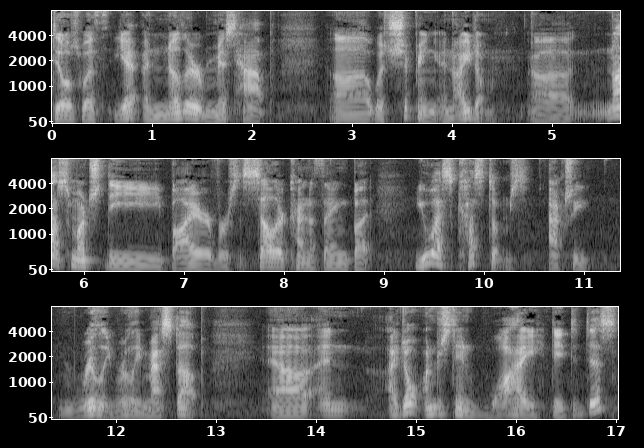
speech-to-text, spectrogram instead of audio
deals with yet another mishap uh, with shipping an item. Uh, not so much the buyer versus seller kind of thing, but U.S. Customs actually really, really messed up. Uh, and I don't understand why they did this,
